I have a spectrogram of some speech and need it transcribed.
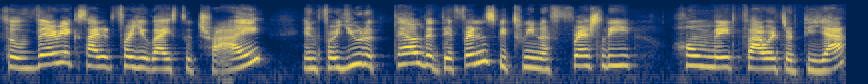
So very excited for you guys to try and for you to tell the difference between a freshly homemade flour tortilla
